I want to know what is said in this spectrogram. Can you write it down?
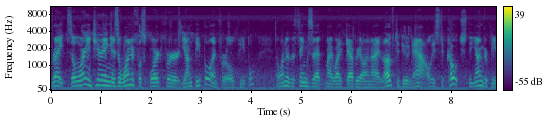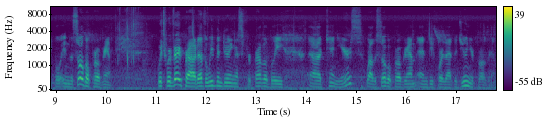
Right, so orienteering is a wonderful sport for young people and for old people. And one of the things that my wife Gabrielle and I love to do now is to coach the younger people in the SOGO program, which we're very proud of. We've been doing this for probably uh, 10 years, while the SOGO program and before that the junior program.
